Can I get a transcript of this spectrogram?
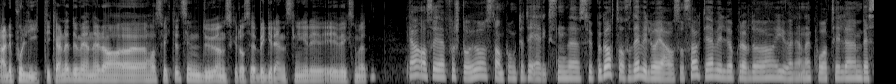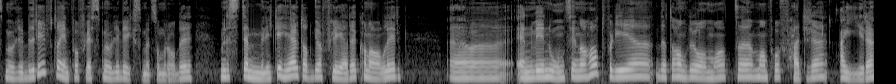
er det politikerne du mener da eh, har sviktet, siden du ønsker å se begrensninger i, virksomheten? Ja, altså Jeg forstår jo standpunktet til Eriksen supergodt. altså Det ville jo jeg også sagt. Jeg ville jo prøvd å gjøre NRK til en best mulig bedrift og innenfor flest mulig virksomhetsområder. Men det stemmer ikke helt at vi har flere kanaler enn vi noensinne har hatt. fordi eh, dette handler jo om at eh, man får færre eiere.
